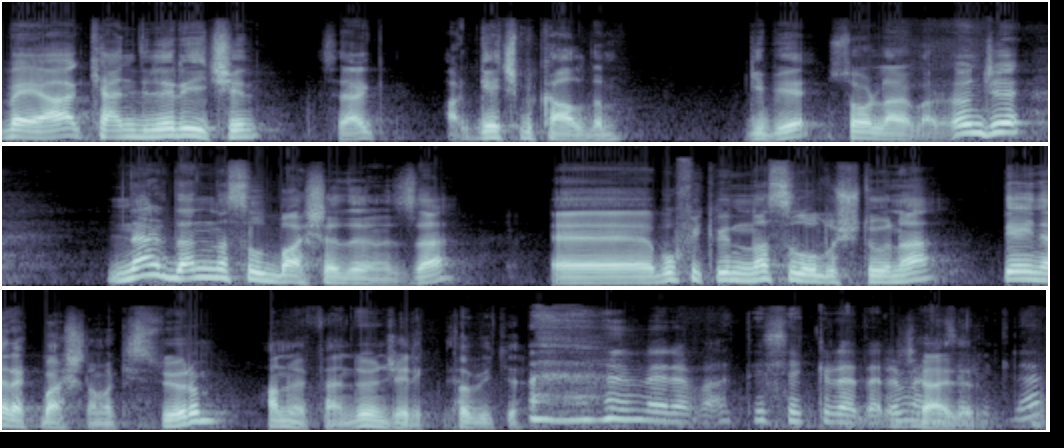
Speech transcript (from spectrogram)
Veya kendileri için mesela geç mi kaldım gibi sorular var. Önce nereden nasıl başladığınıza, e, bu fikrin nasıl oluştuğuna değinerek başlamak istiyorum. Hanımefendi öncelikle. Tabii ki. Merhaba, teşekkür ederim Rica ederim. öncelikle.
